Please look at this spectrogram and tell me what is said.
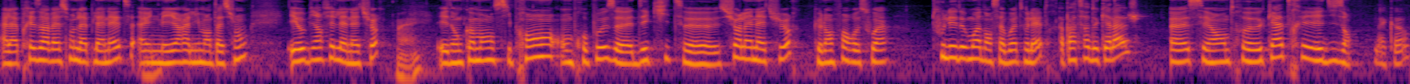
à la préservation de la planète, à une meilleure alimentation et aux bienfaits de la nature. Ouais. Et donc comment on s'y prend? On propose euh, des kits euh, sur la nature que l'enfant reçoit tous les deux mois dans sa boîte aux lettres. À partir de quel âge? Euh, c'est entre 4 et 10 ans. D'accord.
